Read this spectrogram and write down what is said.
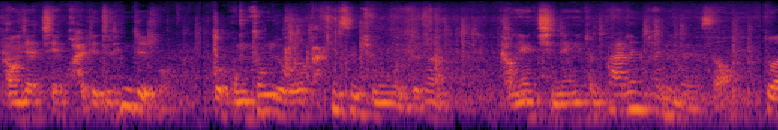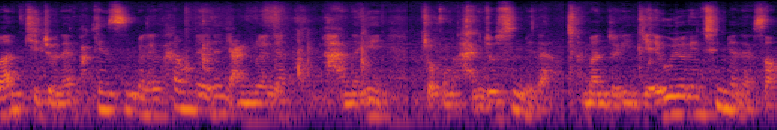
병 자체의 관리도 힘들고 또 공통적으로 파킨슨 증후군들은 병의 진행이 좀 빠른 편이 면서 또한 기존의 파킨슨병에 사용되는 약물에 대한 반응이 조금 안 좋습니다. 전반적인 예후적인 측면에서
